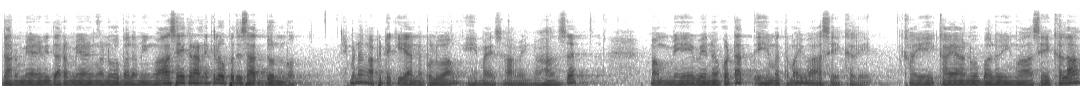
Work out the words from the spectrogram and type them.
ධර්මයන් විධර්මයන් අනුව බලමින් වාසය කරන්න කියලා උපදෙසක් දුන්නොත්. එහෙමනම් අපිට කියන්න පුළුවන් එහෙමයි ස්වාමීන් වහන්සේ මම මේ වෙනකොටත් එහෙම තමයි වාසය කළේ. කයේ කය අනුව බලමින් වාසය කළා.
